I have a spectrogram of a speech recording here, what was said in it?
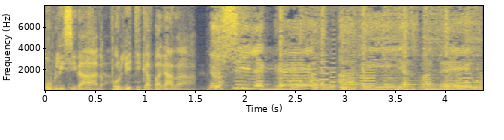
Publicidad, política pagada. Yo sí le creo a Díaz Mateus.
